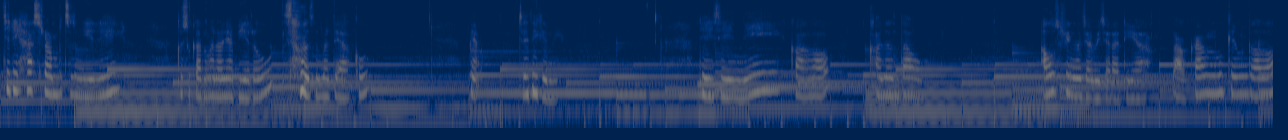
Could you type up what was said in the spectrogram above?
ciri khas rambut sendiri kesukaan warnanya biru sama seperti aku. Ya jadi gini. Di sini kalau kalian tahu aku sering ngajak bicara dia. Bahkan mungkin kalau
